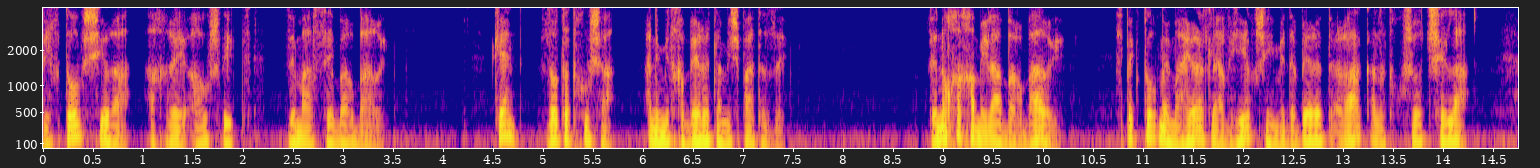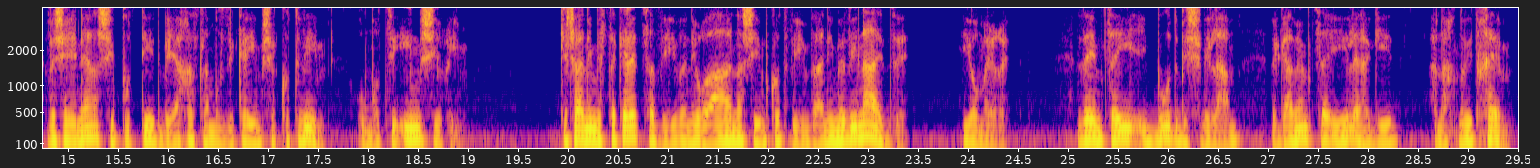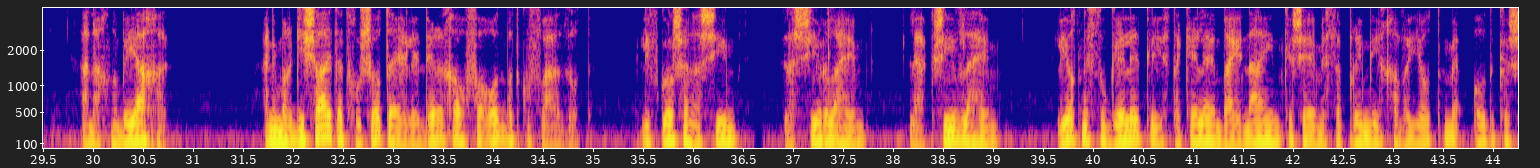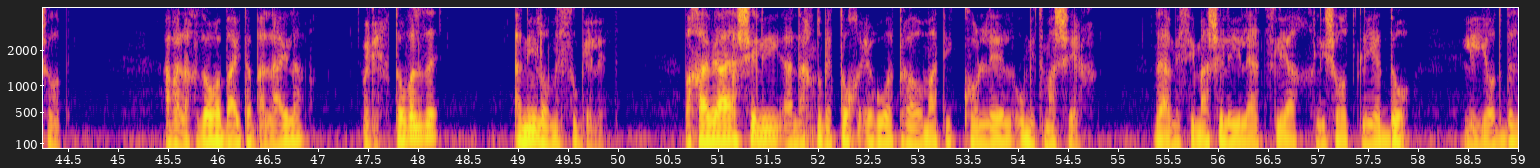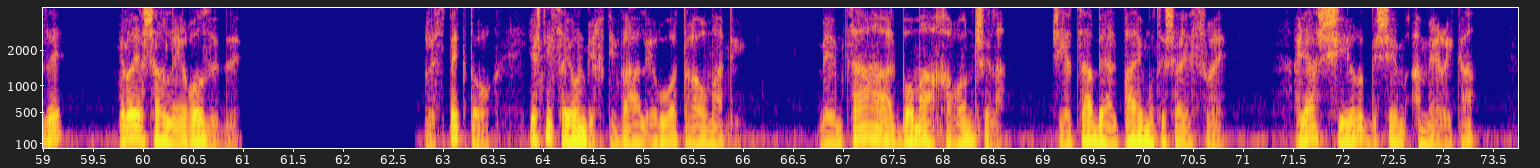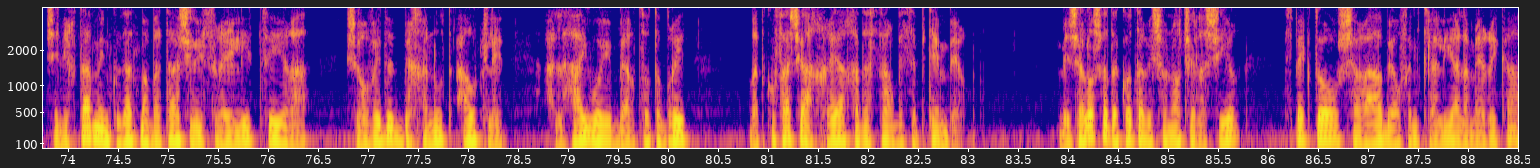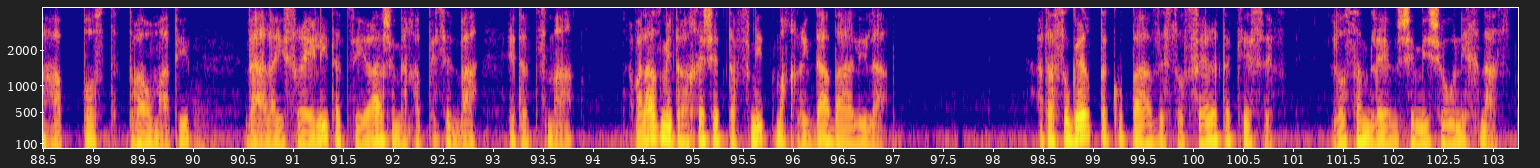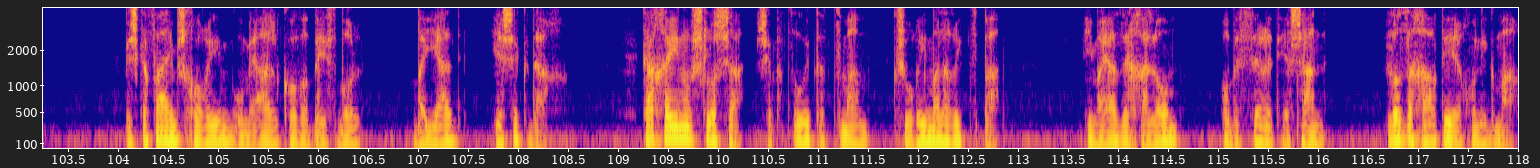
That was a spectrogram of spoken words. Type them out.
לכתוב שירה אחרי אושוויץ זה מעשה ברברי. כן, זאת התחושה. אני מתחברת למשפט הזה. לנוכח המילה ברברי, ספקטור ממהרת להבהיר שהיא מדברת רק על התחושות שלה, ושאיננה שיפוטית ביחס למוזיקאים שכותבים ומוציאים שירים. כשאני מסתכלת סביב, אני רואה אנשים כותבים ואני מבינה את זה, היא אומרת. זה אמצעי עיבוד בשבילם, וגם אמצעי להגיד, אנחנו איתכם, אנחנו ביחד. אני מרגישה את התחושות האלה דרך ההופעות בתקופה הזאת. לפגוש אנשים, לשיר להם, להקשיב להם, להיות מסוגלת להסתכל להם בעיניים כשהם מספרים לי חוויות מאוד קשות. אבל לחזור הביתה בלילה ולכתוב על זה, אני לא מסוגלת. בחוויה שלי אנחנו בתוך אירוע טראומטי כולל ומתמשך, והמשימה שלי היא להצליח לשהות לידו, להיות בזה, ולא ישר לארוז את זה. לספקטור יש ניסיון בכתיבה על אירוע טראומטי. באמצע האלבום האחרון שלה, שיצא ב-2019, היה שיר בשם אמריקה, שנכתב מנקודת מבטה של ישראלית צעירה שעובדת בחנות אאוטלט על הייווי בארצות הברית בתקופה שאחרי ה-11 בספטמבר. בשלוש הדקות הראשונות של השיר, ספקטור שרה באופן כללי על אמריקה הפוסט-טראומטית ועל הישראלית הצעירה שמחפשת בה את עצמה, אבל אז מתרחשת תפנית מחרידה בעלילה. אתה סוגר את הקופה וסופר את הכסף, לא שם לב שמישהו נכנס. משקפיים שחורים ומעל כובע בייסבול, ביד יש אקדח. כך היינו שלושה שמצאו את עצמם קשורים על הרצפה. אם היה זה חלום או בסרט ישן, לא זכרתי איך הוא נגמר.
